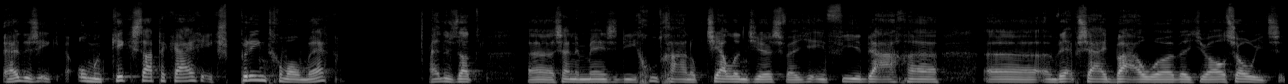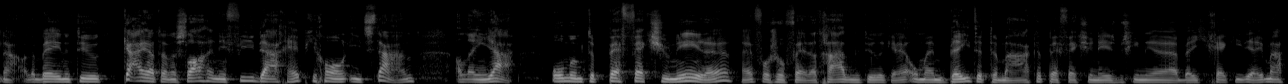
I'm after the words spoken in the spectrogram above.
hè, dus ik, om een kickstart te krijgen, ik sprint gewoon weg. Hè, dus dat uh, zijn de mensen die goed gaan op challenges, weet je, in vier dagen uh, een website bouwen, weet je wel, zoiets. Nou, dan ben je natuurlijk keihard aan de slag en in vier dagen heb je gewoon iets staan. Alleen ja, om hem te perfectioneren, hè, voor zover dat gaat natuurlijk, hè, om hem beter te maken. Perfectioneren is misschien uh, een beetje een gek idee, maar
